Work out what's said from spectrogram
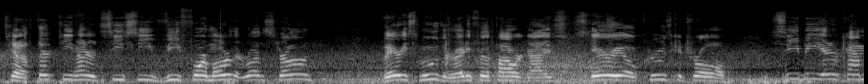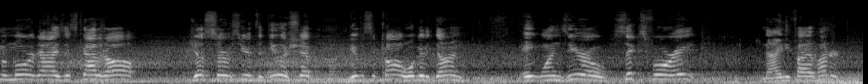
It's got a 1300cc V4 motor that runs strong. Very smooth and ready for the power, guys. Stereo, cruise control, CB, intercom, and more, guys. It's got it all. Just service here at the dealership. Give us a call. We'll get it done. 810-648-9500.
